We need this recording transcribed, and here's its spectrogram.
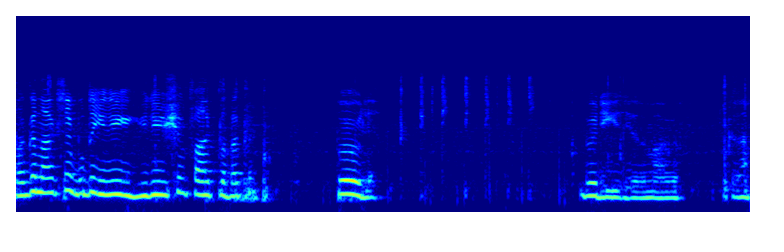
Bakın arkadaşlar bu da yürü- yürüyüşüm farklı bakın. Böyle. Böyle yürüyorum abi. Güzel.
